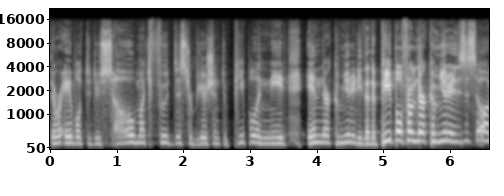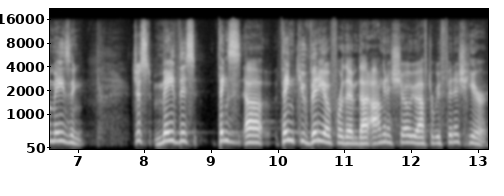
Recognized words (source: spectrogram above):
they were able to do so much food distribution to people in need in their community, that the people from their community, this is so amazing, just made this things, uh, thank you video for them that I'm going to show you after we finish here.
